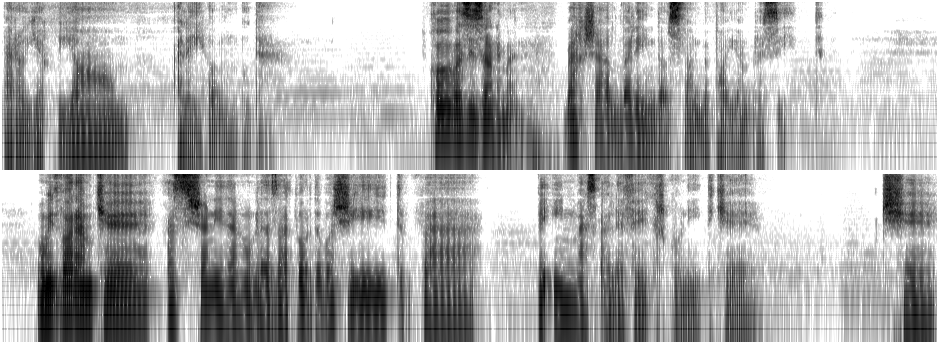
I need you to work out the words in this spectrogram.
برای قیام علیه اون بودن. خب عزیزان من بخش اول این داستان به پایان رسید. امیدوارم که از شنیدن اون لذت برده باشید و به این مسئله فکر کنید که چه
